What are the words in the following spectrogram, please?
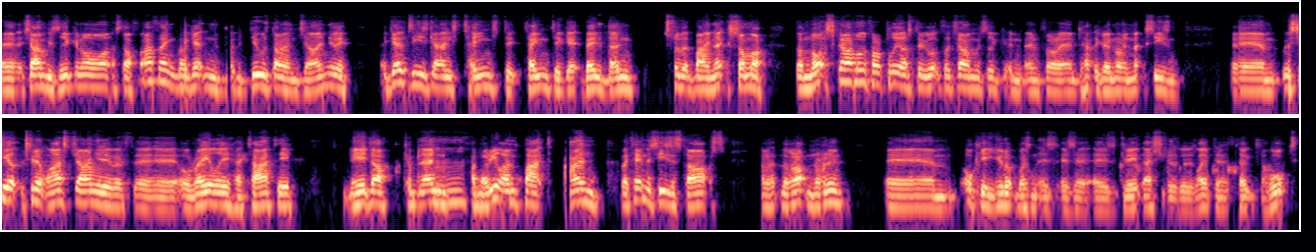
and the Champions League and all that stuff. I think by getting the deals done in January, it gives these guys time to time to get bedded in so that by next summer they're not scrambling for players to look for the Champions League and, and for um, to hit the ground running next season. Um, we see it, seen it last January with uh, O'Riley, Hatate, Maeda coming in, Mhm. having a real impact. And by the time the season starts, they're, they're up and running. Um, okay, Europe wasn't as, as, as great this year as we'd like to, like to hoped.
